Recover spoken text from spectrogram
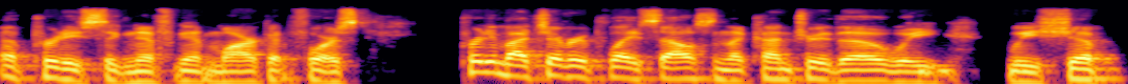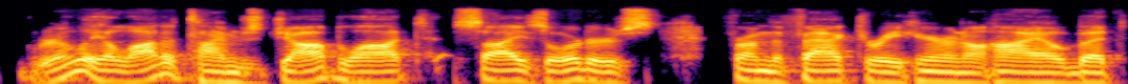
a pretty significant market for us pretty much every place else in the country though we mm-hmm. we ship really a lot of times job lot size orders from the factory here in ohio but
